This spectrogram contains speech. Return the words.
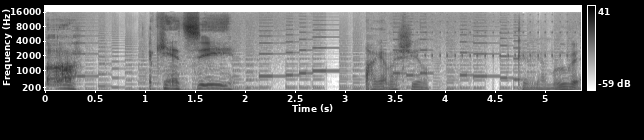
Ugh, I can't see. Oh, I got my shield. Okay, we gotta move it.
